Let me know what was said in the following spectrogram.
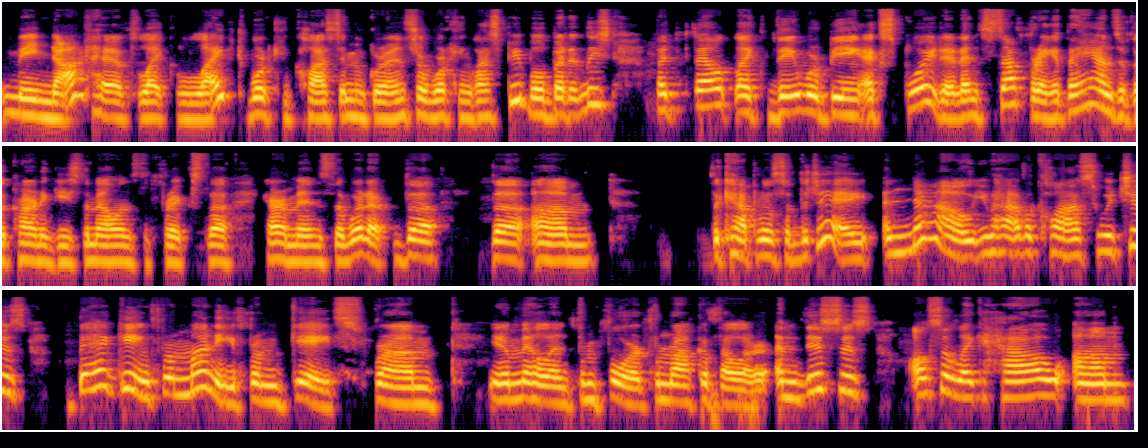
may not have like liked working class immigrants or working class people but at least but felt like they were being exploited and suffering at the hands of the carnegies the mellons the fricks the harrimans the whatever the the um the capitalists of the day and now you have a class which is begging for money from gates from you know mellon from ford from rockefeller and this is also like how um,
